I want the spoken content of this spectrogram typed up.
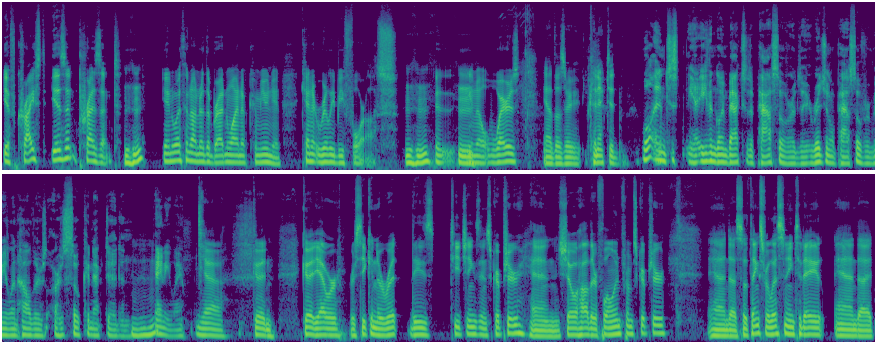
if Christ isn't present Mm-hmm. in with and under the bread and wine of communion, can it really be for us? Mm-hmm. You know, where's yeah those are connected Well, and just yeah, even going back to the Passover, the original Passover meal, and how there's are so connected. And Mm-hmm. anyway, Yeah, good, good. Yeah, we're we're seeking to root these teachings in Scripture and show how they're flowing from Scripture. And uh, so, thanks for listening today. And uh,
